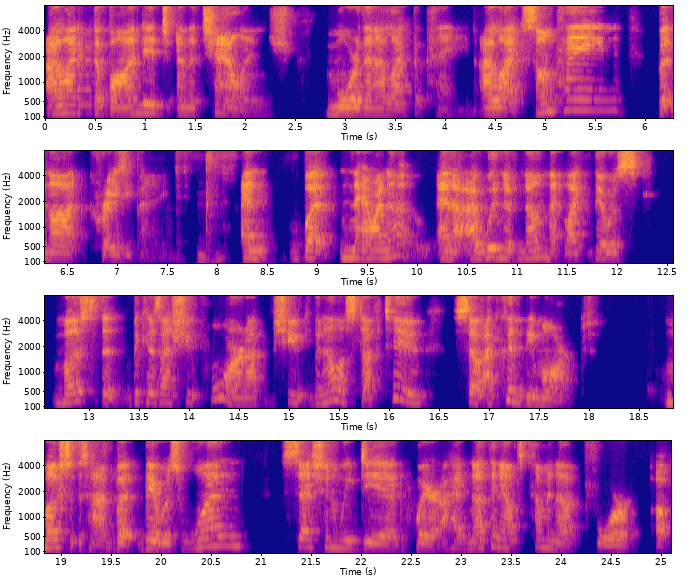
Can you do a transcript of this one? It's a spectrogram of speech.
I like the bondage and the challenge more than I like the pain. I like some pain, but not crazy pain. Mm-hmm. And but now I know, and I wouldn't have known that. Like there was most of the because I shoot porn, I shoot vanilla stuff too, so I couldn't be marked most of the time. But there was one session we did where I had nothing else coming up for uh,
